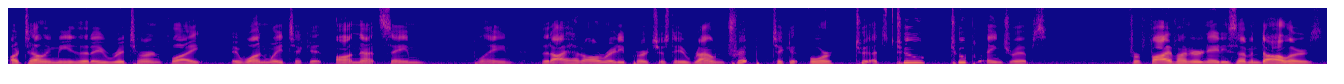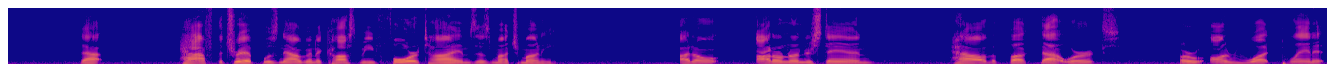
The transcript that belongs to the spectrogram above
are telling me that a return flight, a one way ticket on that same plane that I had already purchased a round trip ticket for, two, that's two, two plane trips for $587, that half the trip was now going to cost me four times as much money. I don't I don't understand how the fuck that works or on what planet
